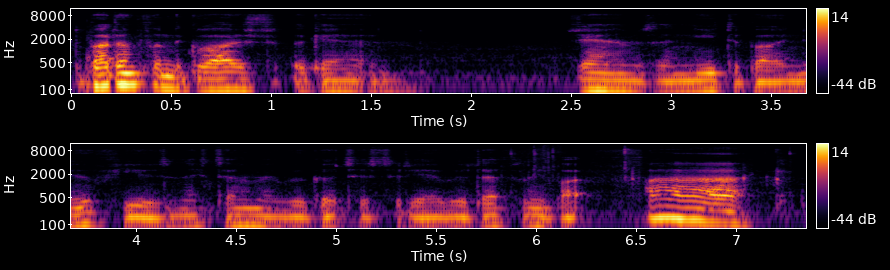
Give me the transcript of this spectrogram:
The button from the garage again jams and need to buy new fuse. Next time I will go to the studio, I will definitely buy. Fuck!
